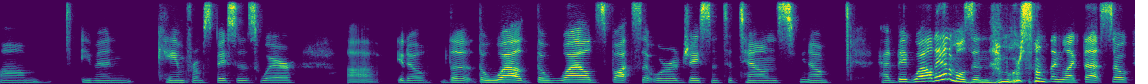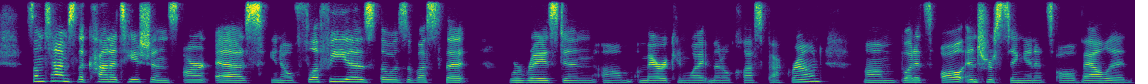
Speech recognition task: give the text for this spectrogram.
um, even came from spaces where uh, you know the the wild the wild spots that were adjacent to towns you know had big wild animals in them or something like that. So sometimes the connotations aren't as you know fluffy as those of us that were raised in um, american white middle class background um, but it's all interesting and it's all valid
